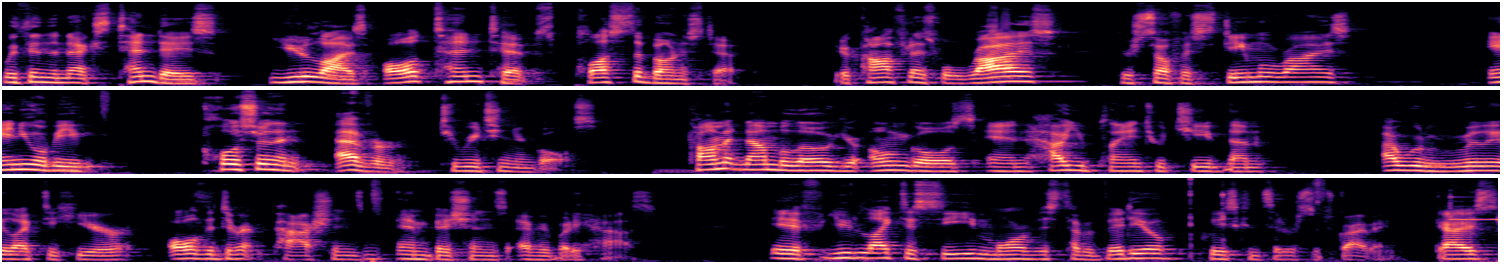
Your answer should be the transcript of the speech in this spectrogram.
Within the next 10 days, utilize all 10 tips plus the bonus tip. Your confidence will rise, your self esteem will rise, and you will be closer than ever to reaching your goals. Comment down below your own goals and how you plan to achieve them. I would really like to hear all the different passions, ambitions everybody has. If you'd like to see more of this type of video, please consider subscribing. Guys,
